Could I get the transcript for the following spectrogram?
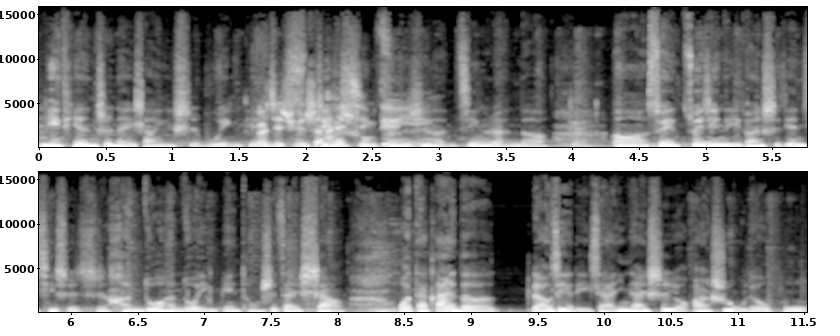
一天之内上映十部影片，而且全是爱情电影，是很惊人的。对，嗯，所以最近的一段时间，其实是很多很多影片同时在上。我大概的。了解了一下，应该是有二十五六部，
